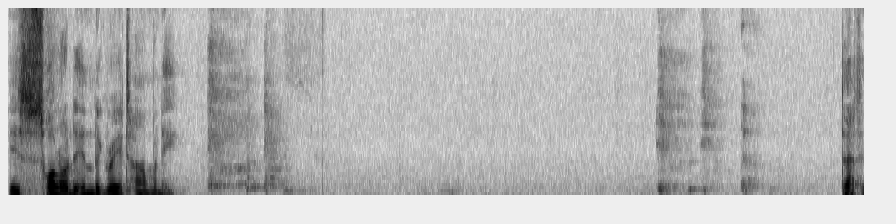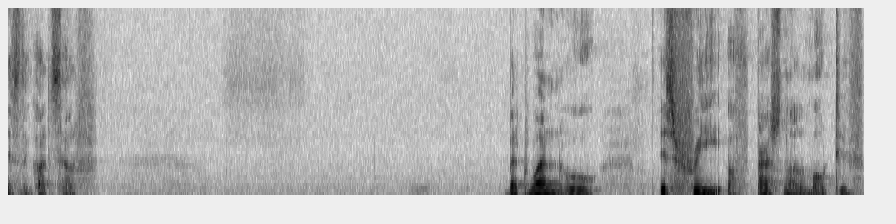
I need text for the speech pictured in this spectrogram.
is swallowed in the great harmony. That is the God Self. But one who is free of personal motive,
